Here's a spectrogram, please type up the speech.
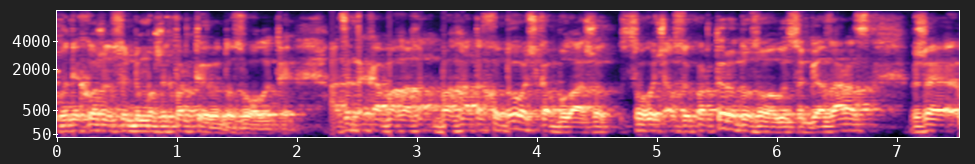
Вони кожен собі може квартиру дозволити. А це така бага- багата ходовочка була, що свого часу квартиру дозволили собі, а зараз вже е,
